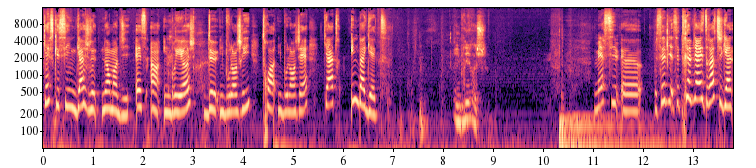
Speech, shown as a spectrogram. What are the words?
qu'est-ce que c'est une gage de Normandie? Est-ce 1 une brioche? 2 une boulangerie? 3 une boulangère? 4 une baguette? Une brioche. Merci. euh, c'est, très bien, Esdras, tu gagnes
